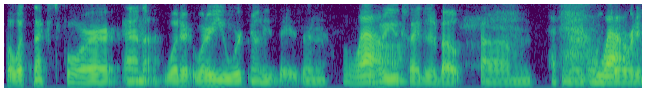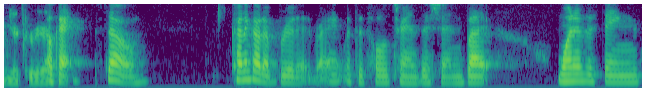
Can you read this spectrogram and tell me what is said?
but what's next for Anna? What are what are you working on these days, and Wow. what are you excited about? Um, you know, going Wow. forward in your career. Okay, so kind of got uprooted, right, with this whole transition. But one of the things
